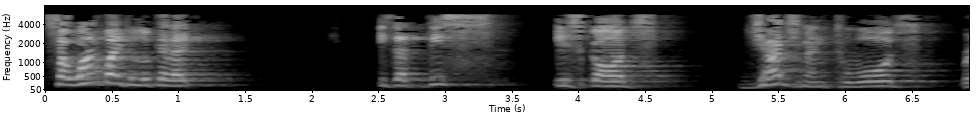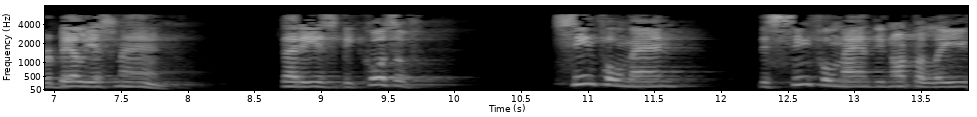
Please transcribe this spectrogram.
So one way to look at it is that this is God's judgment towards rebellious man. That is, because of sinful man, this sinful man did not believe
